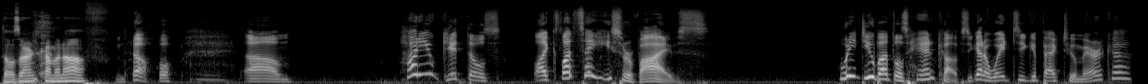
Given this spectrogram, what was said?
those aren't coming off. No. Um, how do you get those? Like, let's say he survives. What do you do about those handcuffs? You gotta wait till you get back to America.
